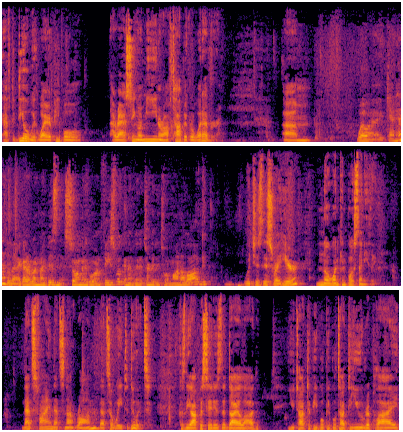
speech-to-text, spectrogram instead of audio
have to deal with why are people harassing or mean or off topic or whatever. Um, well, I can't handle that. I got to run my business. So I'm going to go on Facebook and I'm going to turn it into a monologue, which is this right here. No one can post anything. That's fine. That's not wrong. That's a way to do it. Because the opposite is the dialogue. You talk to people, people talk to you, reply.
